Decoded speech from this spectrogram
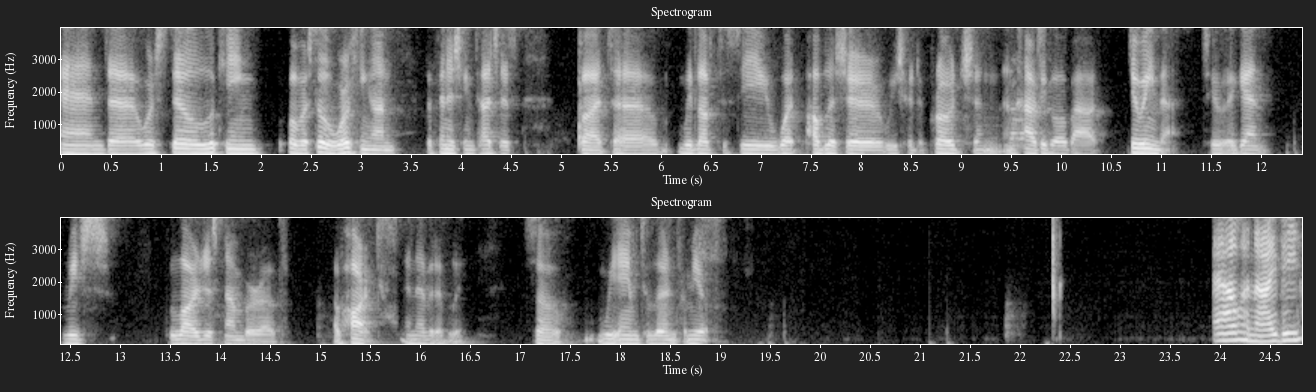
and uh, we're still looking, well, we're still working on the finishing touches but uh, we'd love to see what publisher we should approach and, and how to go about doing that to again reach the largest number of, of hearts inevitably so we aim to learn from you Al and Ivy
